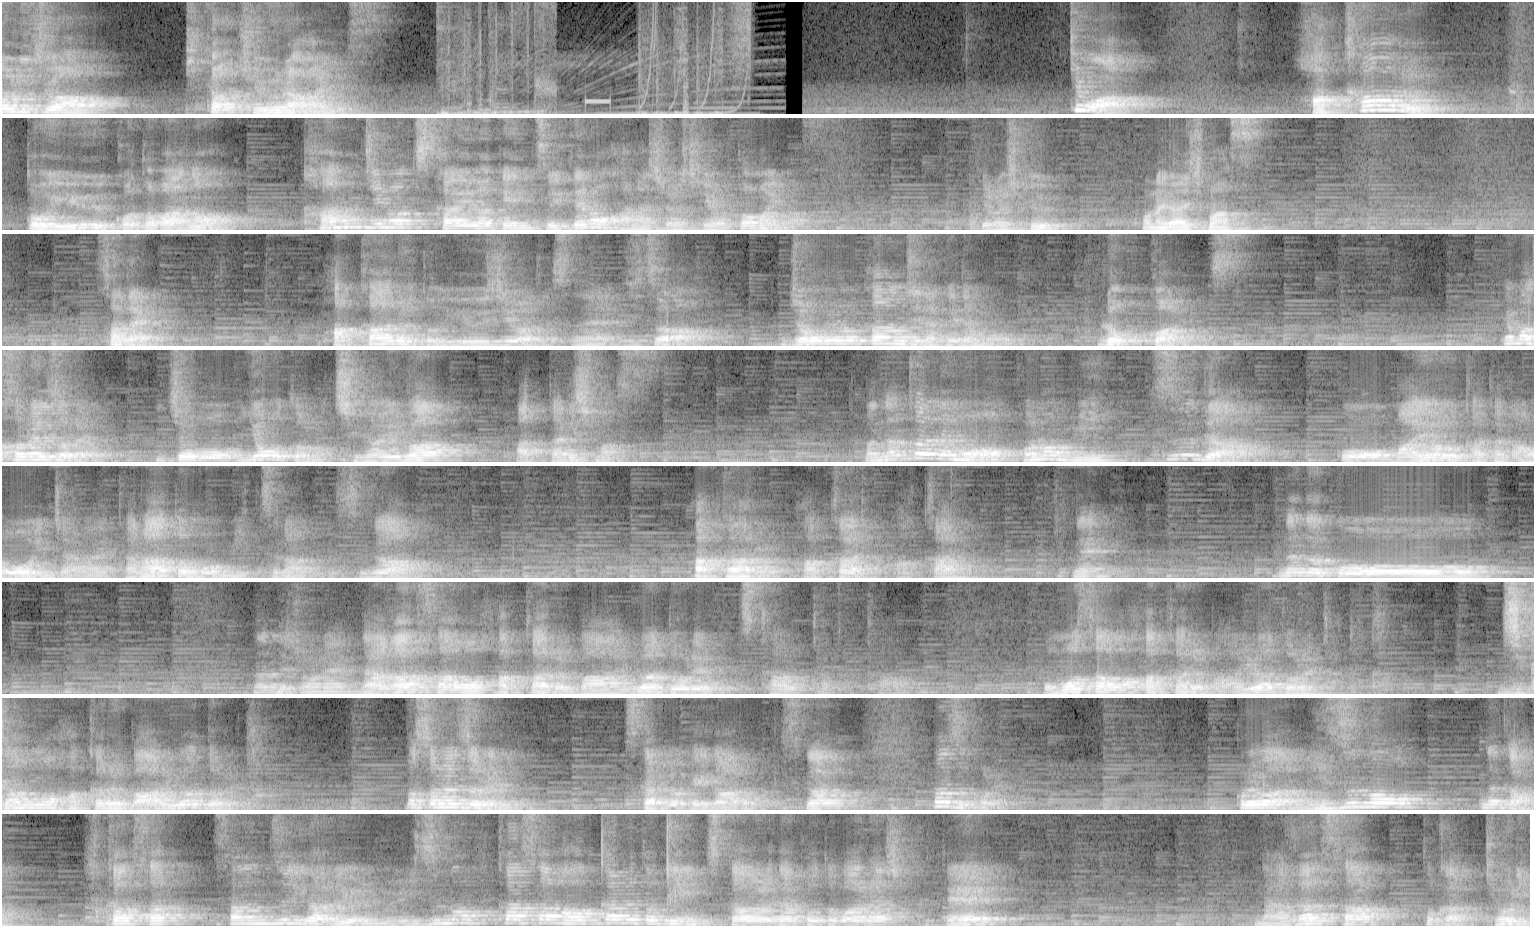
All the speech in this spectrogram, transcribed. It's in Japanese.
こんにちは、ピカチュウ長井です。今日は、測るという言葉の漢字の使い分けについてのお話をしようと思います。よろしくお願いします。さて、測るという字はですね、実は常用漢字だけでも6個あります。でまあ、それぞれ一応用途の違いはあったりします。まあ、中でもこの3つがこう迷う方が多いんじゃないかなと思う3つなんですが。測る。測る測る。ね。なんかこうなんでしょうね。長さを測る場合はどれを使うかとか重さを測る場合はどれかとか時間を測る場合はどれか、まあ、それぞれに使い分けがあるんですがまずこれ。これは水のなんか深さ山水があるように水の深さを測るときに使われた言葉らしくて長さとか距離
